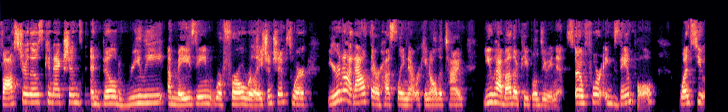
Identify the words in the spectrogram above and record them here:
foster those connections and build really amazing referral relationships where you're not out there hustling networking all the time. You have other people doing it. So for example once you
